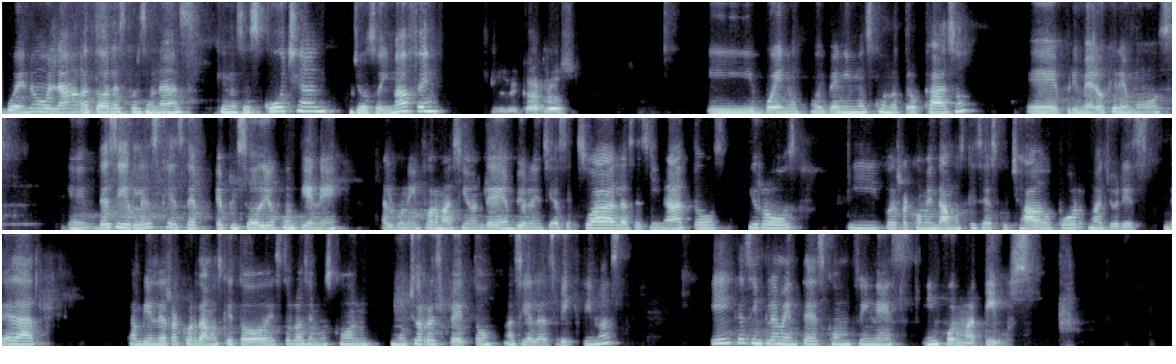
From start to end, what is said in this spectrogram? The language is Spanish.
Bueno, hola a todas las personas que nos escuchan. Yo soy Mafe. Yo soy Carlos. Y bueno, hoy venimos con otro caso. Eh, primero queremos eh, decirles que este episodio contiene alguna información de violencia sexual, asesinatos y robos y pues recomendamos que sea escuchado por mayores de edad. También les recordamos que todo esto lo hacemos con mucho respeto hacia las víctimas y que simplemente es con fines informativos.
